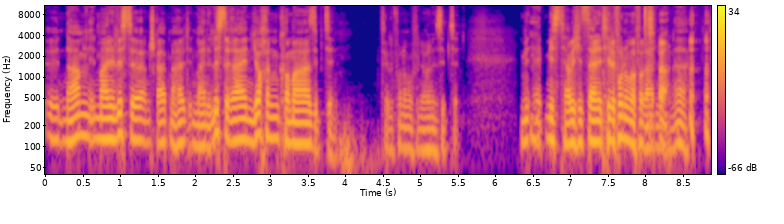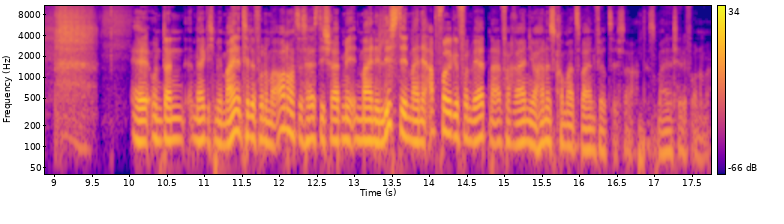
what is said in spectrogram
Namen in meine Liste und schreibe mir halt in meine Liste rein Jochen, 17. Telefonnummer von Jochen ist 17. M äh, Mist, habe ich jetzt deine Telefonnummer verraten? Ja. Äh, und dann merke ich mir meine Telefonnummer auch noch. Das heißt, ich schreibe mir in meine Liste, in meine Abfolge von Werten einfach rein Johannes, 42. So, das ist meine Telefonnummer.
